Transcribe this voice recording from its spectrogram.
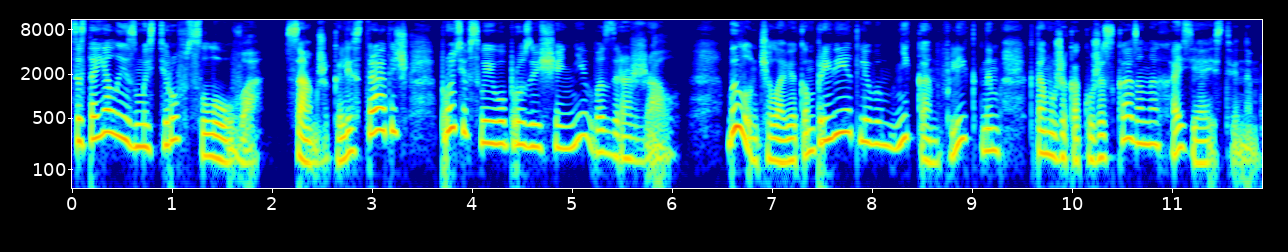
состояла из мастеров слова. Сам же Калистратыч против своего прозвища не возражал. Был он человеком приветливым, неконфликтным, к тому же, как уже сказано, хозяйственным.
